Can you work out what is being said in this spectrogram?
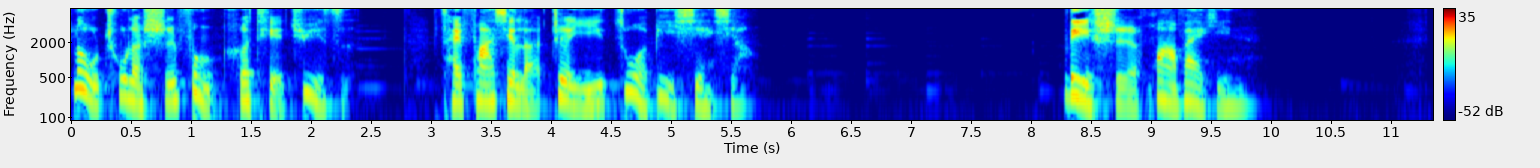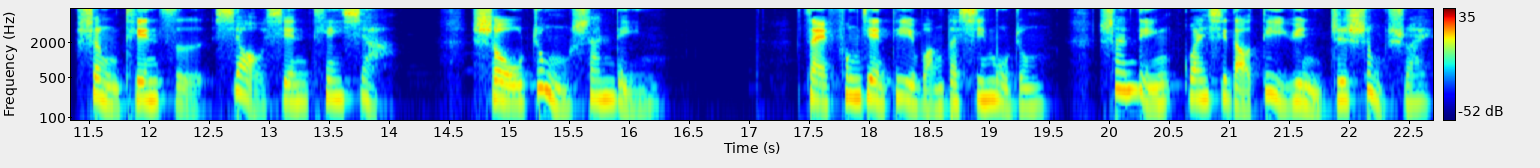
露出了石缝和铁锯子，才发现了这一作弊现象。历史话外音：圣天子孝先天下。首重山林，在封建帝王的心目中，山林关系到地运之盛衰、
